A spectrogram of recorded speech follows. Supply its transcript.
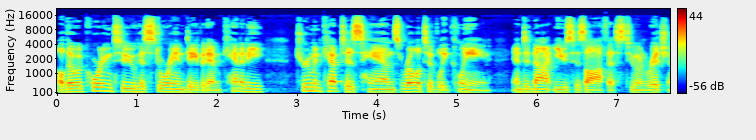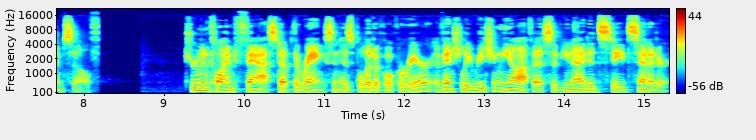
Although, according to historian David M. Kennedy, Truman kept his hands relatively clean and did not use his office to enrich himself. Truman climbed fast up the ranks in his political career, eventually reaching the office of United States Senator.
